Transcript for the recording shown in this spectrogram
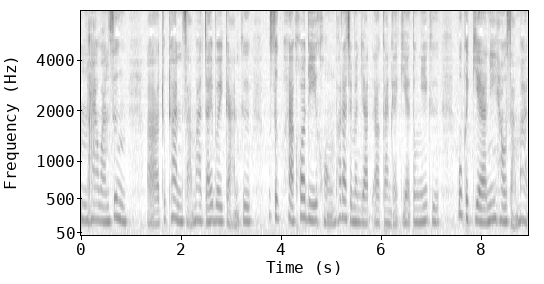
มห้าวันซึ่งทุกท่านสามารถใช้บริการคือรู้สึกว่าข้อดีของพระราชบัญญัติการไก่เกียตรงนี้คือ ผู้ไก่เกียนี่เฮาสามารถ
